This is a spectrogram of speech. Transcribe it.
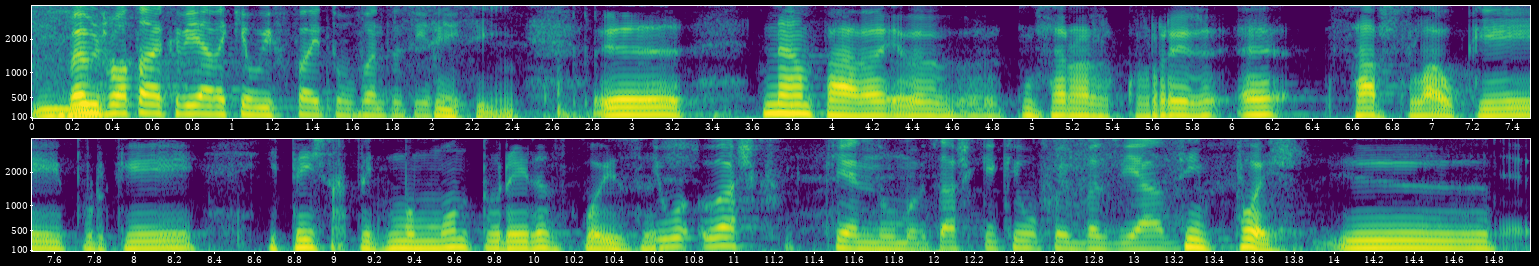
E- vamos voltar a criar aquele efeito levanta-te Sim, sim. Eh, não, pá, começaram a recorrer a sabe-se lá o quê e porquê, e tens de repente uma montoreira de coisas. Eu, eu acho que é números, acho que aquilo foi baseado. Sim, pois. eh,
